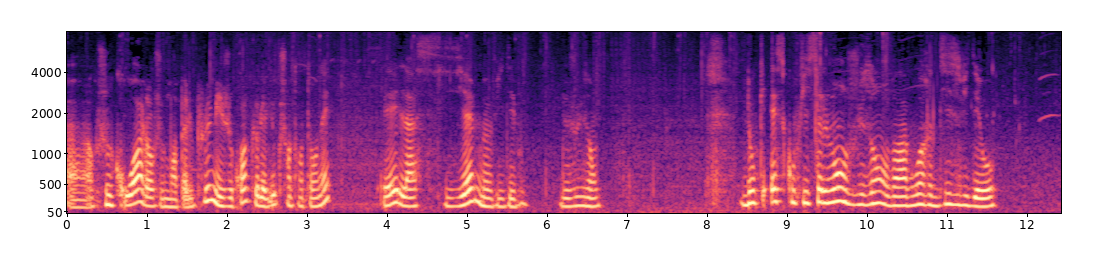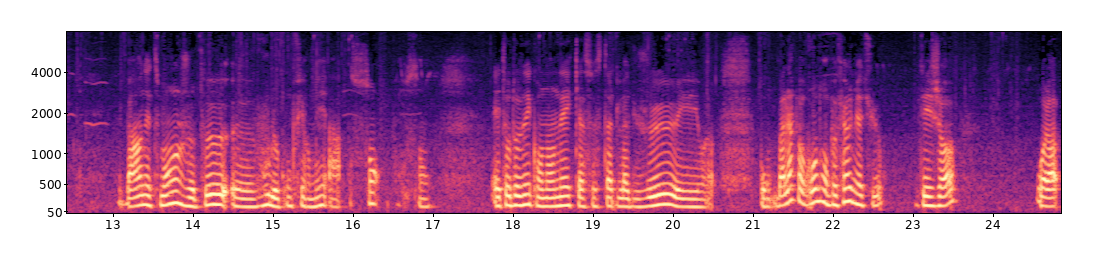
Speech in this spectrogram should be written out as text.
Alors, je crois, alors je ne me rappelle plus, mais je crois que la vidéo que je suis en train de tourner est la sixième vidéo de Jusant. Donc, est-ce qu'officiellement, Jusant va avoir 10 vidéos? Bah, Honnêtement, je peux euh, vous le confirmer à 100%. Étant donné qu'on en est qu'à ce stade-là du jeu, et voilà. Bon, bah là, par contre, on peut faire une miniature. Déjà, voilà,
